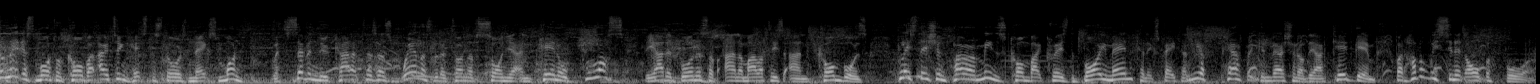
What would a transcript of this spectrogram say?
The latest Mortal Kombat outing hits the stores next month, with seven new characters as well as the return of Sonya and Kano, plus the added bonus of animalities and combos. PlayStation Power means combat-crazed boy men can expect a near-perfect conversion of the arcade game, but haven't we seen it all before?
